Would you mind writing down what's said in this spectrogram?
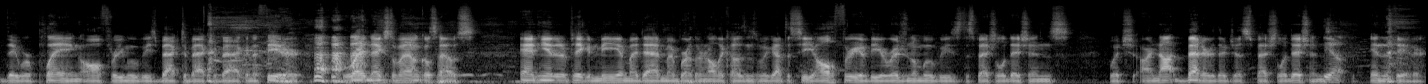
they were playing all three movies back to back to back in a theater right next to my uncle's house, and he ended up taking me and my dad, and my brother, and all the cousins. And we got to see all three of the original movies, the special editions, which are not better; they're just special editions. Yep. In the theater,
